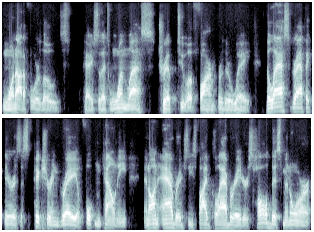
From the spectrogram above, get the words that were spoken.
One out of four loads. Okay, so that's one less trip to a farm further away. The last graphic there is this picture in gray of Fulton County. And on average, these five collaborators hauled this manure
